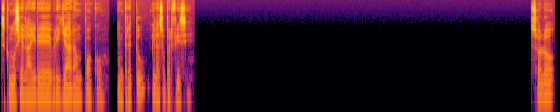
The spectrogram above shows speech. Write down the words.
Es como si el aire brillara un poco entre tú y la superficie. Solo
